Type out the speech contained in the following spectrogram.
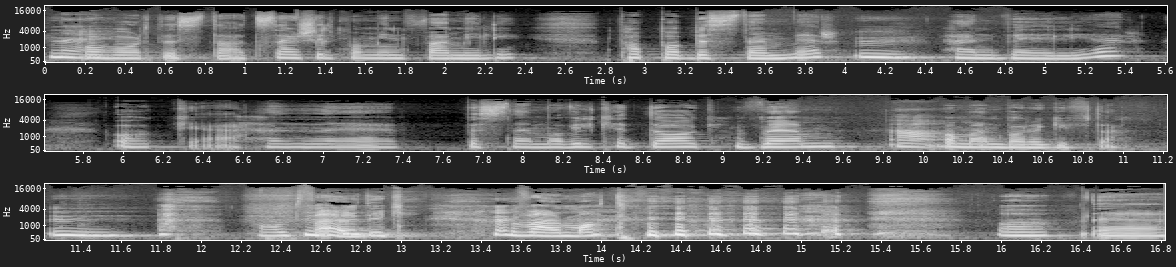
Nej. På vårt stad, särskilt på min familj. Pappa bestämmer, Mm. han väljer och eh, han eh, bestämmer vilken dag, vem, Ja. och man bara gifta. Mm. Allt färdigt, varm mat. och, eh,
